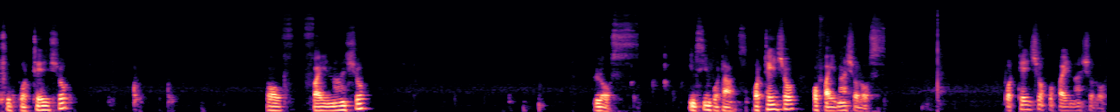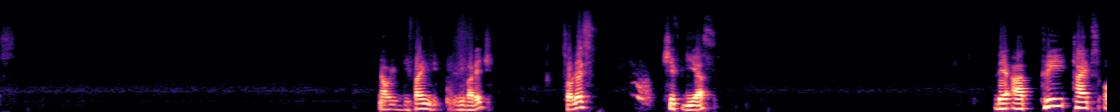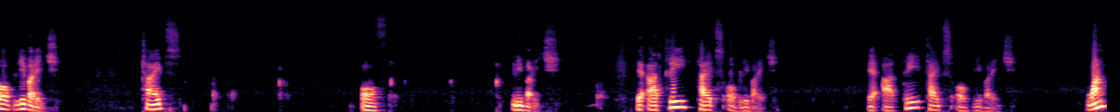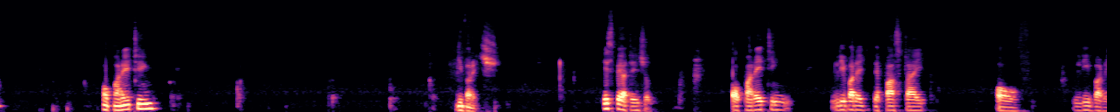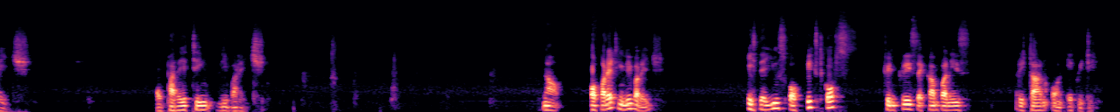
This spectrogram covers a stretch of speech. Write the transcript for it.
to potential of financial loss. In simple terms, potential of financial loss. Potential for financial loss. Now we've defined leverage. So let's shift gears. There are three types of leverage. Types of leverage. There are three types of leverage. There are three types of leverage. One, operating leverage. Please pay attention. Operating leverage, the first type of leverage. Operating leverage. Now, operating leverage is the use of fixed costs to increase a company's return on equity.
